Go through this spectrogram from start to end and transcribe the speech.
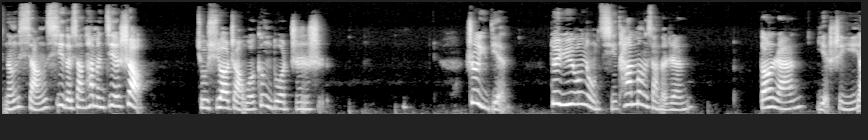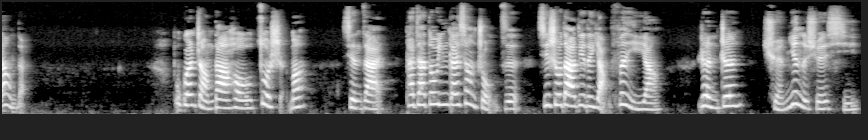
能详细的向他们介绍，就需要掌握更多知识。这一点，对于拥有其他梦想的人，当然也是一样的。不管长大后做什么，现在大家都应该像种子吸收大地的养分一样，认真全面的学习，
